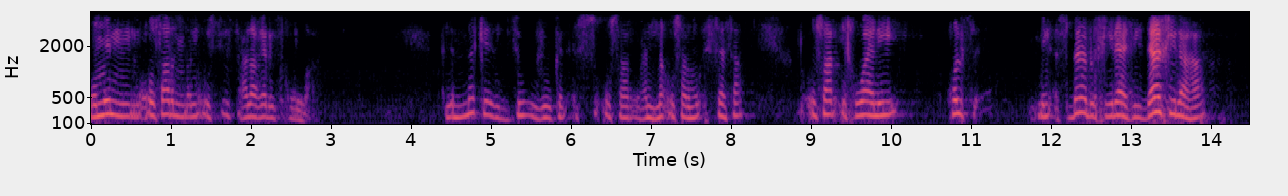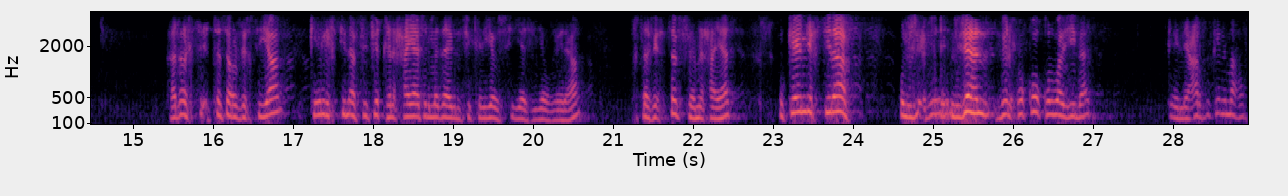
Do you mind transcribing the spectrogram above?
ومن أسر من أسست على غير تقوى الله. لما كنتزوجوا كنأسسوا أسر وعندنا أسر مؤسسة. الأسر إخواني قلت من أسباب الخلاف داخلها هذا التساؤل في اختيار. كاين الاختلاف في فقه الحياة والمذاهب الفكرية والسياسية وغيرها. اختلاف حتى في فهم الحياة. وكاين الاختلاف الجهل بالحقوق والواجبات. كاين اللي عارف وكاين اللي ما عرف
